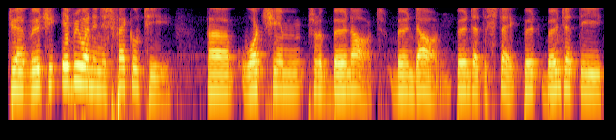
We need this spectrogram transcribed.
To have virtually everyone in his faculty uh, watch him sort of burn out, burn down, burned at the stake, burnt, burnt at the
